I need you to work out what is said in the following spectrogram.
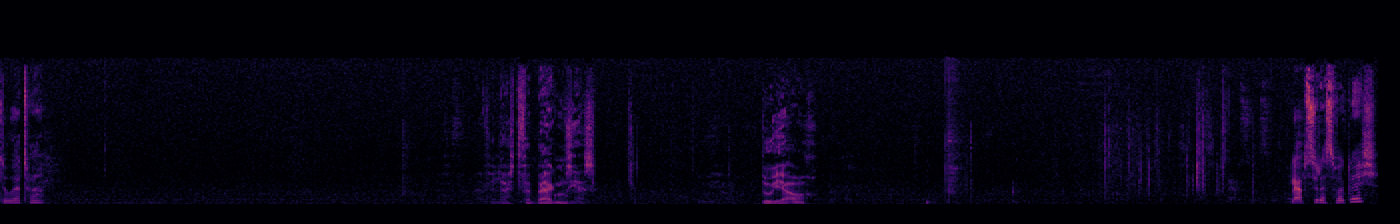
Du etwa? Vielleicht verbergen sie es. Du ja auch. Glaubst du das wirklich?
